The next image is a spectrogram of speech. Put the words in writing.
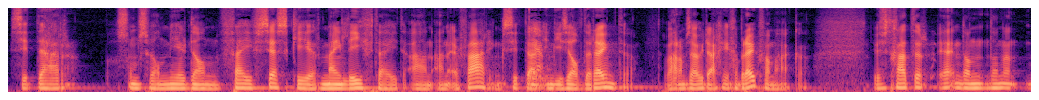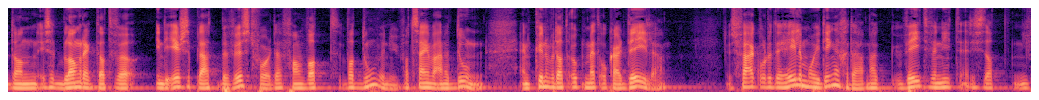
zit daar soms wel meer dan vijf, zes keer mijn leeftijd aan, aan ervaring. Zit daar in diezelfde ruimte. Waarom zou je daar geen gebruik van maken? Dus het gaat er, ja, en dan, dan, dan is het belangrijk dat we in de eerste plaats bewust worden van wat, wat doen we nu? Wat zijn we aan het doen? En kunnen we dat ook met elkaar delen? Dus vaak worden er hele mooie dingen gedaan, maar weten we niet, is dat niet...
